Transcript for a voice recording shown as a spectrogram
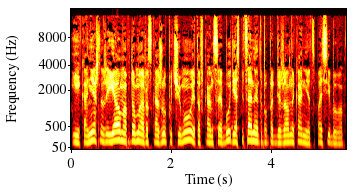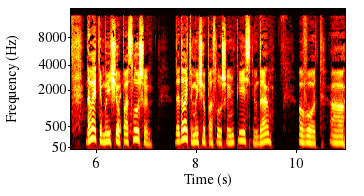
И, конечно же, я вам потом расскажу, почему это в конце будет. Я специально это поподдержал на конец. Спасибо вам. Давайте мы еще послушаем. Да, давайте мы еще послушаем песню, да. Вот. Uh,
